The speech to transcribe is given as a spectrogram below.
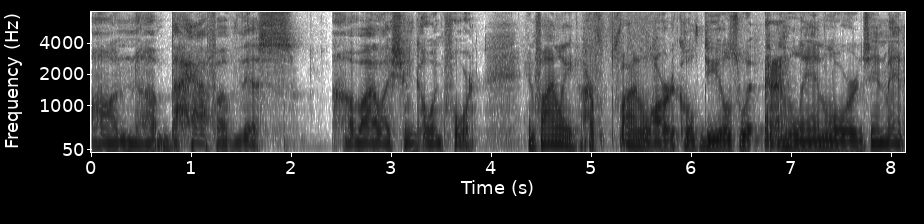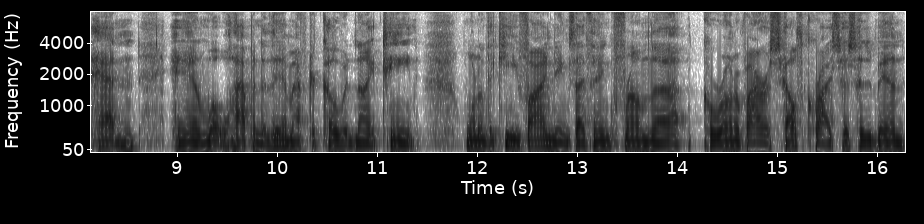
on uh, behalf of this uh, violation going forward. And finally, our final article deals with landlords in Manhattan and what will happen to them after COVID 19. One of the key findings, I think, from the coronavirus health crisis has been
